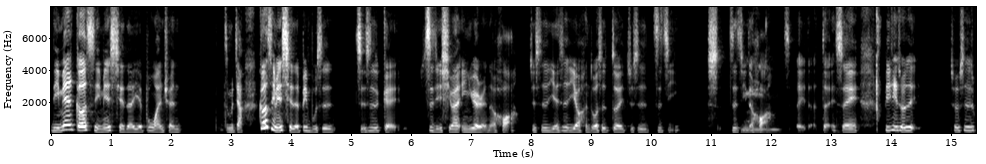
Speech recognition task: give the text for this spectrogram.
里面歌词里面写的也不完全怎么讲，歌词里面写的并不是只是给自己喜欢音乐人的话，就是也是有很多是对就是自己。是自己的话之类的，对，所以比起说是就是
